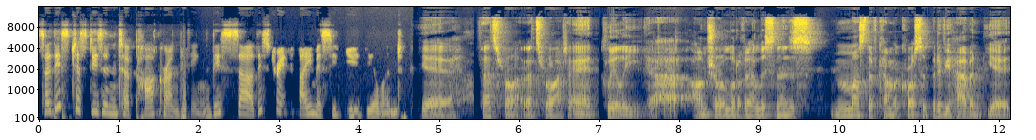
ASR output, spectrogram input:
So this just isn't a parkrun thing. This uh, this tree is famous in New Zealand. Yeah, that's right. That's right. And clearly, uh, I'm sure a lot of our listeners must have come across it. But if you haven't, yeah,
